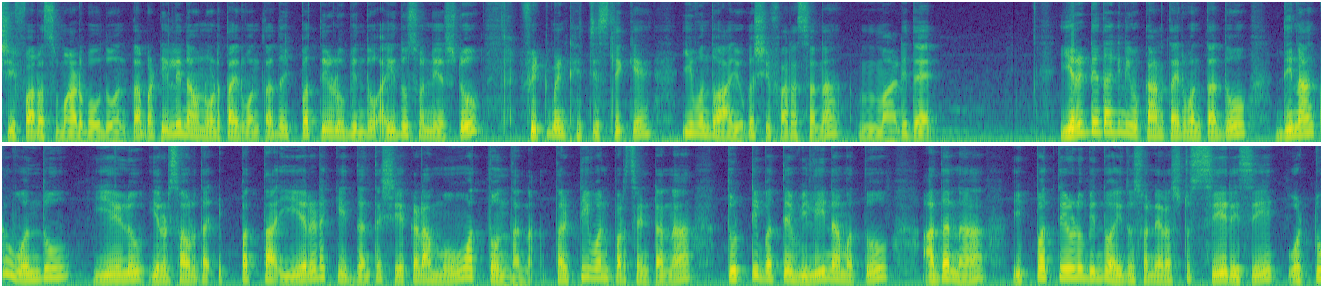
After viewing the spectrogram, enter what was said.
ಶಿಫಾರಸು ಮಾಡ್ಬೋದು ಅಂತ. ಬಟ್ ಇಲ್ಲಿ ನಾವು ನೋಡ್ತಾ ಇರುವಂಥದ್ದು ಇಪ್ಪತ್ತೇಳು ಬಿಂದು ಐದು ಸೊನ್ನೆಯಷ್ಟು ಫಿಟ್ಮೆಂಟ್ ಹೆಚ್ಚಿಸಲಿಕ್ಕೆ ಈ ಒಂದು ಆಯೋಗ ಶಿಫಾರಸನ್ನು ಮಾಡಿದೆ. ಎರಡನೇದಾಗಿ ನೀವು ಕಾಣ್ತಾ ಇರುವಂಥದ್ದು ದಿನಾಂಕ ಒಂದು ಏಳು ಎರಡು ಸಾವಿರದ ಇಪ್ಪತ್ತ ಎರಡಕ್ಕೆ ಇದ್ದಂತೆ ಶೇಕಡ ಮೂವತ್ತೊಂದನ್ನು ತರ್ಟಿ ಒನ್ ಪರ್ಸೆಂಟನ್ನು ತುಟ್ಟಿ ಬತ್ತೆ ವಿಲೀನ ಮತ್ತು ಅದನ್ನು ಇಪ್ಪತ್ತೇಳು ಬಿಂದು ಐದು ಸೊನ್ನೆರಷ್ಟು ಸೇರಿಸಿ ಒಟ್ಟು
